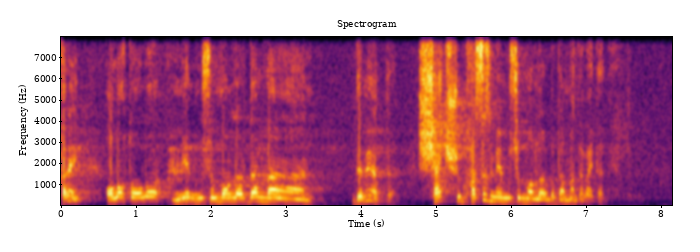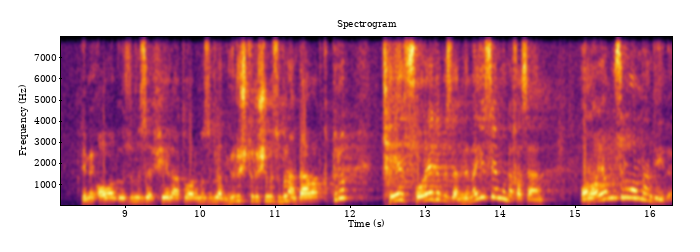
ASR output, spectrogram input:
Qarang, Alloh taolo men musulmonlardanman demayapti. Shak shubhasiz men musulmonlardanman deb aytadi deyapti. Demak, avval o'zimizni fe'l atvorimiz bilan, yurish turishimiz bilan da'vat qilib turib, keyin so'raydi bizdan, nimaga sen bunaqasan? Onam musulmonman deydi.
